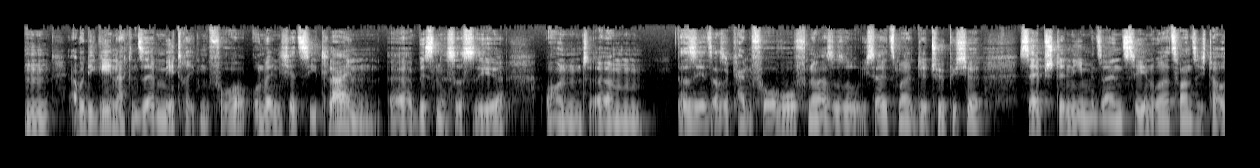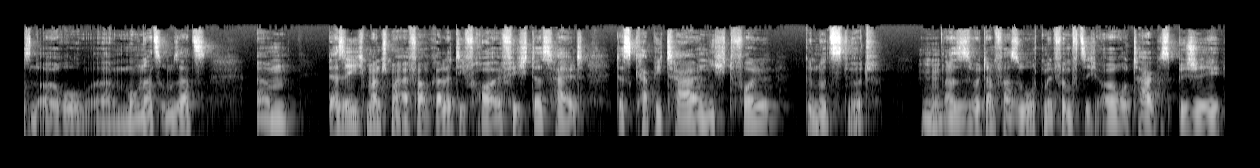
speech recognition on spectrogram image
mh, mm, aber die gehen nach denselben Metriken vor. Und wenn ich jetzt die kleinen äh, Businesses sehe und ähm, das ist jetzt also kein Vorwurf, ne? also so, ich sage jetzt mal, der typische Selbstständige mit seinen 10.000 oder 20.000 Euro äh, Monatsumsatz, ähm, da sehe ich manchmal einfach relativ häufig, dass halt das Kapital nicht voll genutzt wird. Hm? Also es wird dann versucht, mit 50 Euro Tagesbudget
